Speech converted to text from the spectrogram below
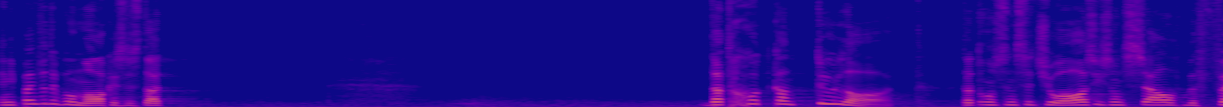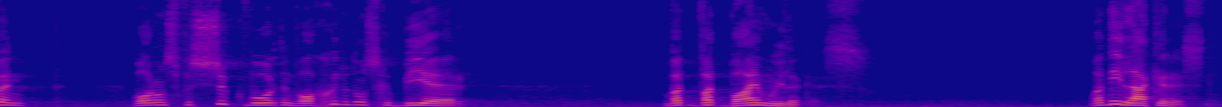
En die punt wat ek wil maak is is dat dat God kan toelaat dat ons in situasies onsself bevind waar ons versoek word en waar goed met ons gebeur wat wat baie moeilik is. Wat nie lekker is nie.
